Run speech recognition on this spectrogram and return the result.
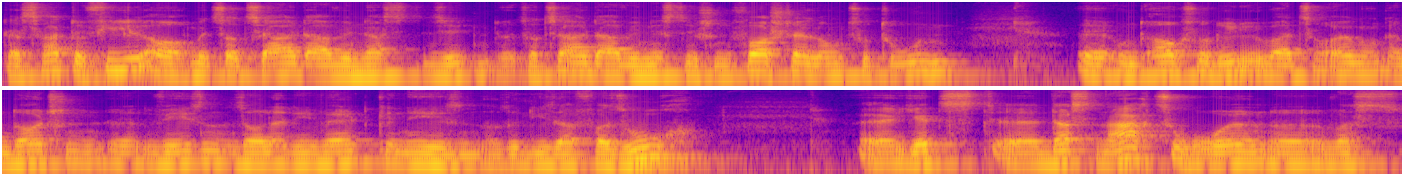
Das hatte viel auch mit sozialdarwinistischen Vorstellungen zu tun und auch so die Überzeugung, am deutschen äh, Wesen solle die Welt genesen. Also dieser Versuch, äh, jetzt das nachzuholen, was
